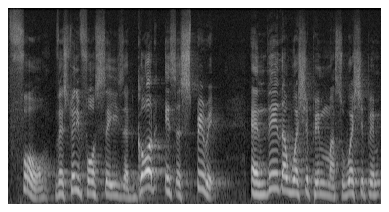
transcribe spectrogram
4, verse 24 says that God is a spirit, and they that worship him must worship him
